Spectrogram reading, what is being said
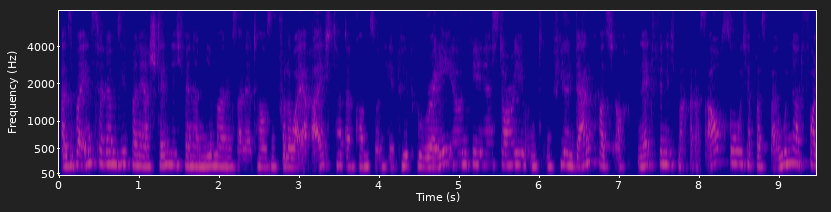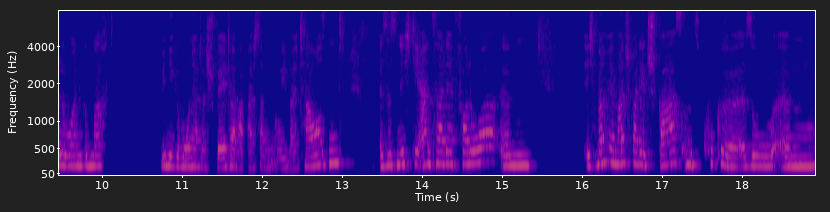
Also bei Instagram sieht man ja ständig, wenn dann jemand seine 1000 Follower erreicht hat, dann kommt so ein Hip Hip Hooray irgendwie in der Story und, und vielen Dank, was ich auch nett finde. Ich mache das auch so. Ich habe das bei 100 Followern gemacht. Wenige Monate später war ich dann irgendwie bei 1000. Es ist nicht die Anzahl der Follower. Ähm, ich mache mir manchmal den Spaß und gucke so ähm,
